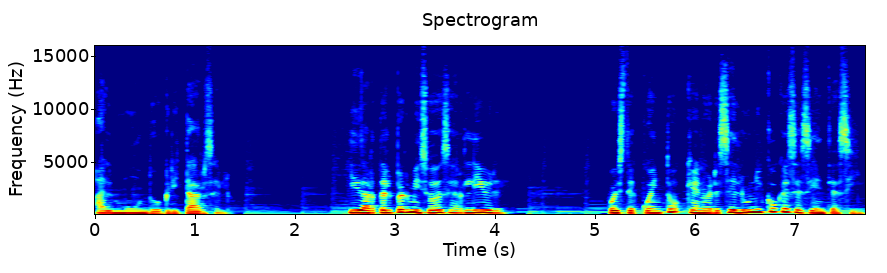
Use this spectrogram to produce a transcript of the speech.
al mundo, gritárselo y darte el permiso de ser libre. Pues te cuento que no eres el único que se siente así.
